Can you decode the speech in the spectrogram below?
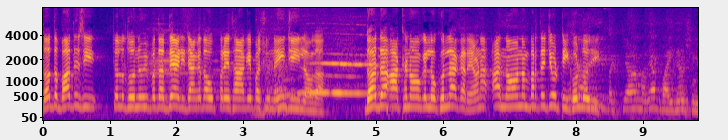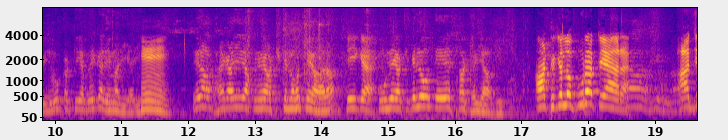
ਦੁੱਧ ਵੱਧ ਸੀ, ਚਲੋ ਤੁਹਾਨੂੰ ਵੀ ਪਤਾ ਦਿਹਾੜੀ ਡੰਗ ਦਾ ਉੱਪਰੇ ਥਾਂ ਕੇ ਪਸ਼ੂ ਨਹੀਂ ਜੀ ਲਾਉਂਦਾ। ਦੁੱਧ 8-9 ਕਿਲੋ ਖੁੱਲਾ ਕਰਿਆ ਹੁਣ। ਆ 9 ਨੰਬਰ ਤੇ ਝੋਟੀ ਖੋਲੋ ਜੀ। ਬੱਚਾ ਮਰਿਆ 22 ਦਿਨ ਸੂਈ ਨੂੰ ਕੱਟੀ ਆਪਣੇ ਘਰੇ ਮਰੀ ਆ ਜੀ। ਹੂੰ। ਇਹਦਾ ਹੈਗਾ ਜੀ ਆਪਣੇ 8 ਕਿਲੋ ਤਿਆਰ ਆ। ਠੀਕ ਹੈ। ਪੂਰੇ 8 ਕਿਲੋ ਤੇ 60000 ਦੀ। 8 ਕਿਲੋ ਪੂਰਾ ਤਿਆਰ ਹੈ। ਅੱਜ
